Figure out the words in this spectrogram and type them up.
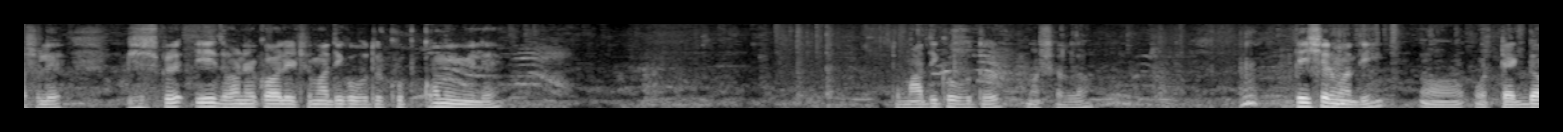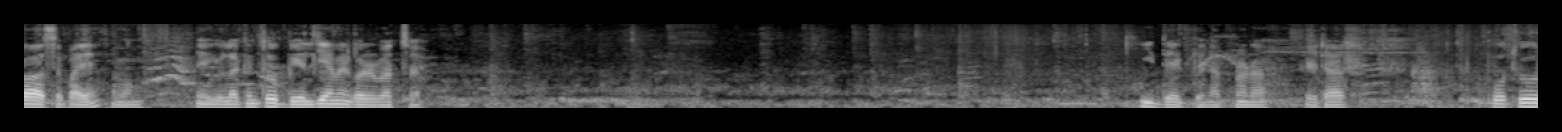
আসলে বিশেষ করে এই ধরনের কোয়ালিটির মাদি কবুতর খুব কমই মিলে। তো মাদি কবুতর মার্শাল্লাহ তেইশের মাদি। ও, ওর ট্যাগ দেওয়া আছে পায়ে এবং এগুলা কিন্তু বেলজিয়ামের ঘরের বাচ্চা। কি দেখবেন আপনারা? এটার প্রচুর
